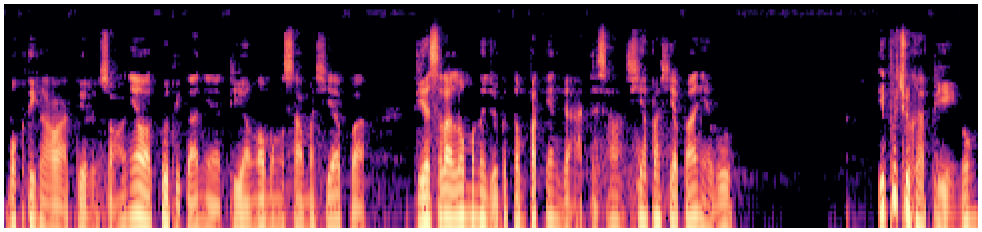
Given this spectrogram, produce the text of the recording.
Mukti khawatir. Soalnya waktu ditanya dia ngomong sama siapa, dia selalu menunjuk ke tempat yang enggak ada siapa-siapanya bu. Ibu juga bingung.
